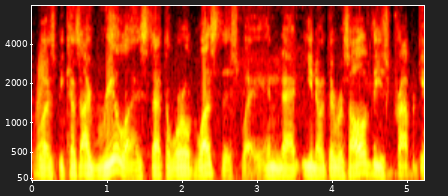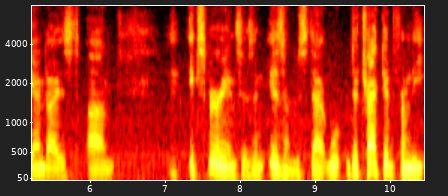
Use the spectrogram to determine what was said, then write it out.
Right. was because I realized that the world was this way and that, you know, there was all of these propagandized um, experiences and isms that w- detracted from the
